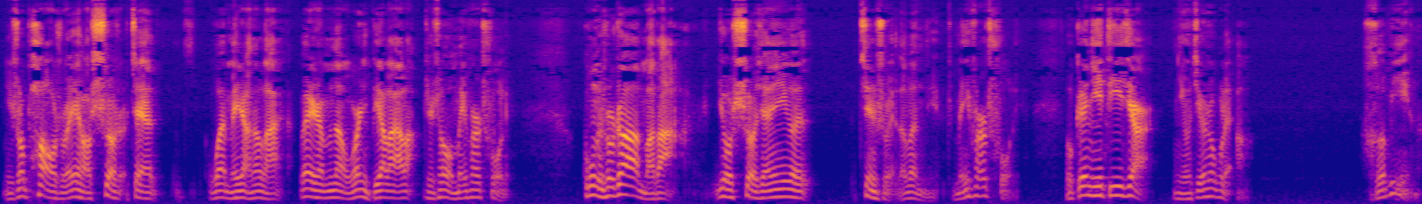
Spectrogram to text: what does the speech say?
你说泡水也好，涉水这我也没让他来。为什么呢？我说你别来了，这车我没法处理。公里数这么大，又涉嫌一个进水的问题，没法处理。我给你低价，你又接受不了，何必呢？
